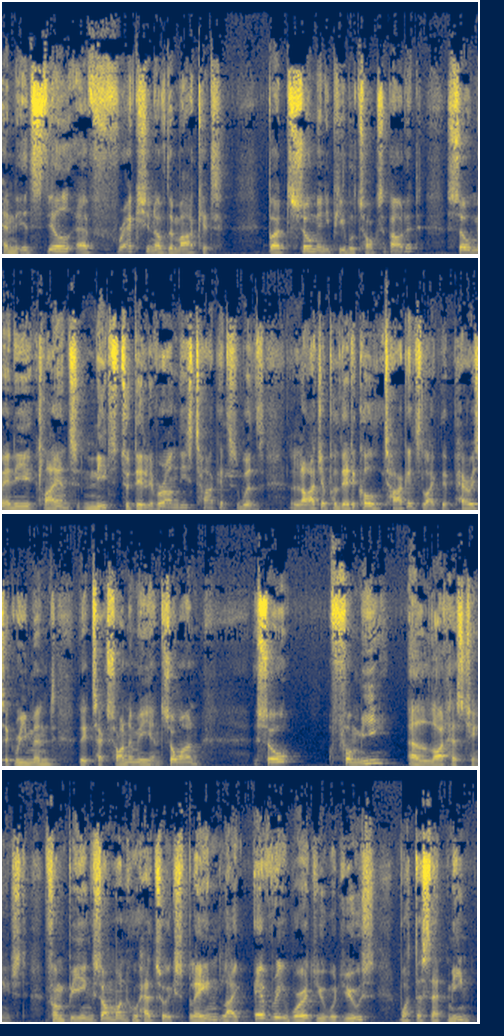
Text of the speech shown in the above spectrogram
And it's still a fraction of the market, but so many people talks about it. So many clients need to deliver on these targets with larger political targets like the Paris Agreement, the taxonomy, and so on. So for me, a lot has changed. From being someone who had to explain like every word you would use what does that mean?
